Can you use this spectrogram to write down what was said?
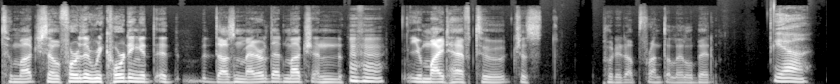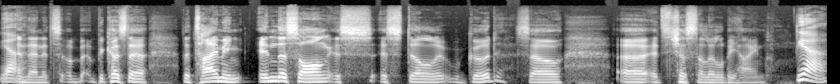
too much so for the recording it, it doesn't matter that much and hmm you might have to just put it up front a little bit Yeah, yeah, and then it's uh, because the the timing in the song is is still good so uh, it's just a little behind yeah.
